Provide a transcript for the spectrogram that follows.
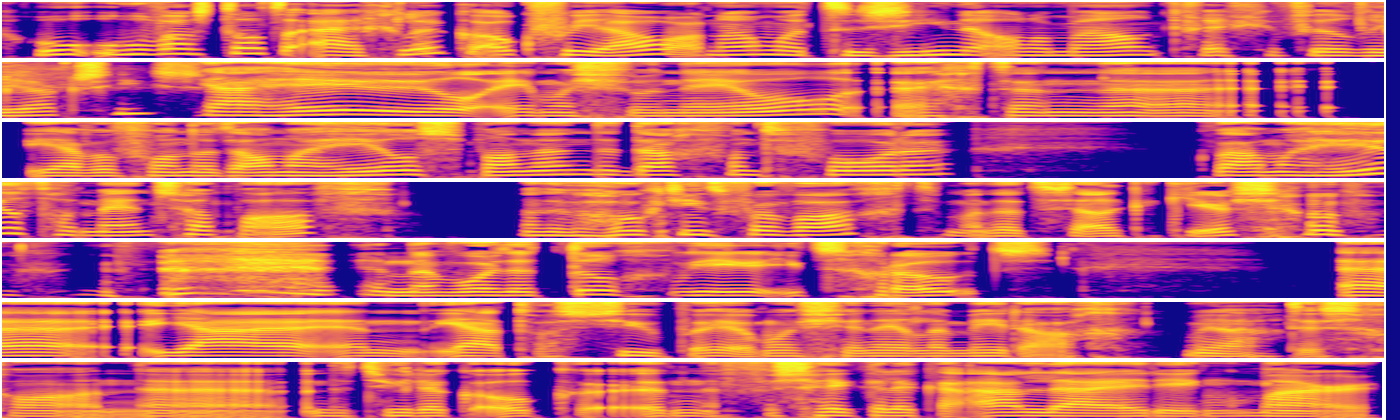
Hoe, hoe was dat eigenlijk? Ook voor jou, Anna, om het te zien allemaal? Kreeg je veel reacties? Ja, heel emotioneel. Echt een. Uh, ja, we vonden het allemaal heel spannend de dag van tevoren. Er kwamen heel veel mensen op af. Dat hadden we ook niet verwacht, maar dat is elke keer zo. en dan wordt het toch weer iets groots. Uh, ja, en ja, het was super emotionele middag. Ja. Het is gewoon uh, natuurlijk ook een verschrikkelijke aanleiding, maar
